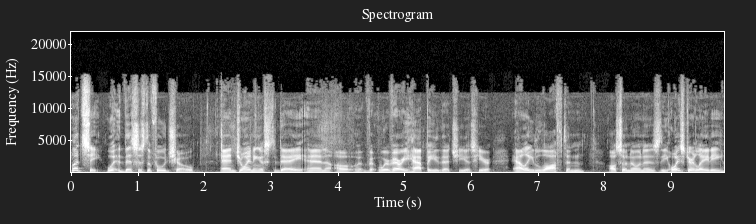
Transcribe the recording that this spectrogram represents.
let's see. This is the food show, and joining us today, and oh, we're very happy that she is here. Allie Loftin, also known as the Oyster Lady,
